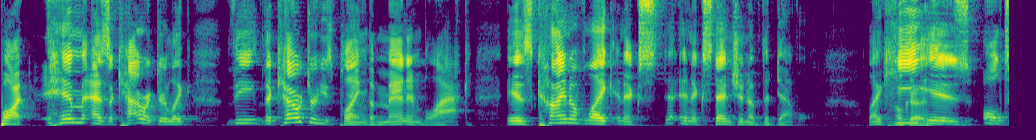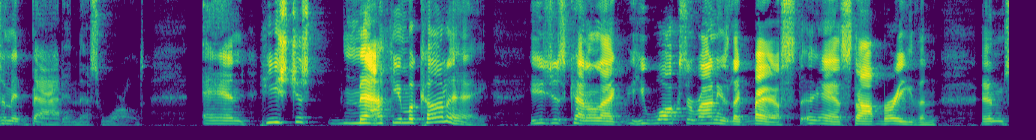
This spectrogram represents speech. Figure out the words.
but him as a character, like the the character he's playing, the Man in Black, is kind of like an ex, an extension of the devil. Like he Okay. is ultimate bad in this world, and he's just Matthew McConaughey. He's just kind of like he walks around. He's like, "Bear, st- yeah, stop breathing." And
